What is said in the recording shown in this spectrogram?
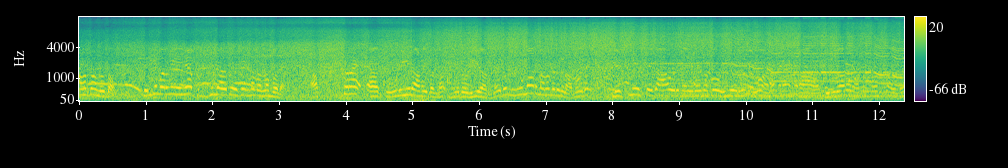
തണുപ്പാണ് കേട്ടോ. ശരിക്കും പറഞ്ഞു കഴിഞ്ഞാൽ ഫ്രിഡ്ജിന്റെ അകത്ത് വെച്ചാൽ വെള്ളം പോലെ. അത്ര കൂളിയിലാണ് ഈ വെള്ളം ഇങ്ങോട്ട് ഒഴുകി വരുന്നത് ഇത് മൂന്നാർ മലനിരകളാണ്. അതായത് ലക്ഷ്മി എസ്റ്റേറ്റ് ആ ഒരു മേഖലയിൽ നിന്നൊക്കെ ഒഴുകി വരുന്ന വെള്ളമാണ് ഗുരുവാര ഗുരുവാര വാട്ടർഫോൾസ് ആയിട്ട്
